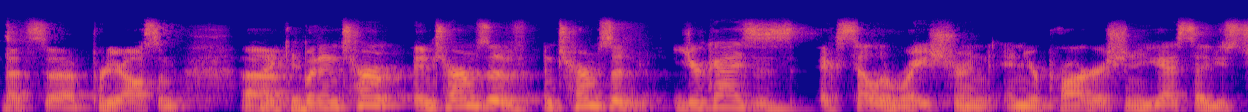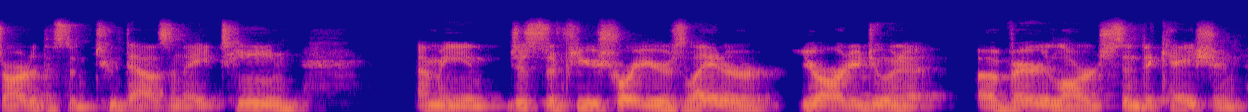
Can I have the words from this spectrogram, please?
that's uh, pretty awesome. Uh, but in term in terms of in terms of your guys' acceleration and your progress, and you guys said you started this in 2018. I mean, just a few short years later, you're already doing a, a very large syndication.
